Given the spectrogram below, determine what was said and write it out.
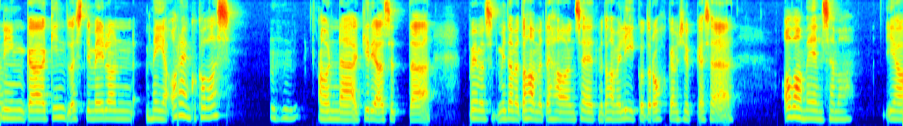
ning äh, kindlasti meil on meie arengukavas Mhm. On äh, kirjas, et äh, põhimõtteliselt mida me tahame teha, on see, et me tahame liikuda rohkem siukese avameelsema ja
